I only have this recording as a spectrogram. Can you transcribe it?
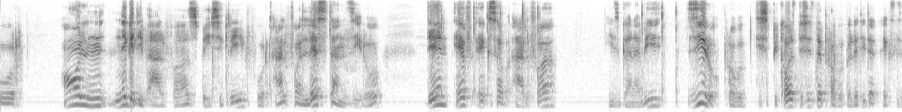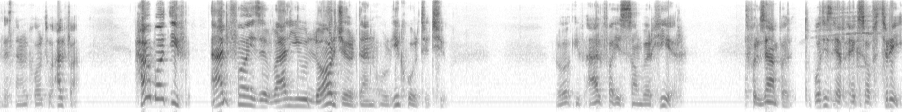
for all negative alphas basically for alpha less than 0 then fx of alpha is gonna be 0 this because this is the probability that x is less than or equal to alpha. How about if alpha is a value larger than or equal to 2 no, if alpha is somewhere here. For example what is fx of 3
